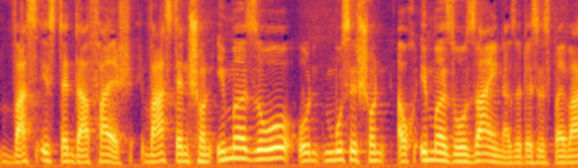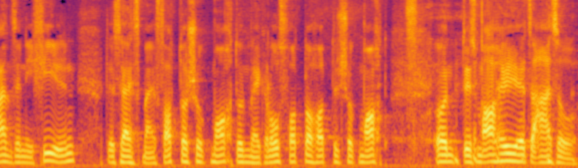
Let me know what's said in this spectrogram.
Was ist denn da falsch? War es denn schon immer so und muss es schon auch immer so sein? Also das ist bei wahnsinnig vielen. Das heißt, mein Vater schon gemacht und mein Großvater hat das schon gemacht und das mache ich jetzt auch so.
